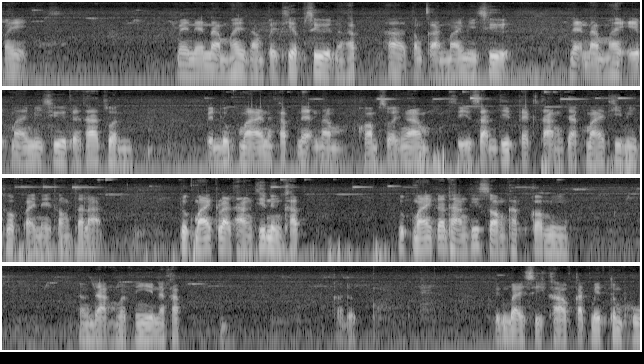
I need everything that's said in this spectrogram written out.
ไม่ไม่แนะนำให้นำไปเทียบชื่อนะครับ ถ้าต้องการไม้มีชื่อ แนะนำให้เอฟไม้มีชื่อ แต่ถ้าส่วนเป็นลูกไม้นะครับ แนะนำความสวยงามสีสันที่แตกต่างจากไม้ที่มีทั่วไปในท้องตลาด ลูกไม้กระถางที่หนึ่งครับ ลูกไม้กระถางที่สองครับ ก็มีด่างๆแบบนี้นะครับกระดูกเป็นใบสีขาวกัดเม็ดชมพู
